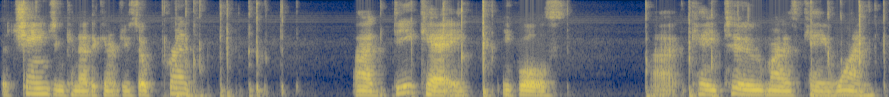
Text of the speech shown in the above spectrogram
the change in kinetic energy. So print uh, dk equals uh, k2 minus k1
